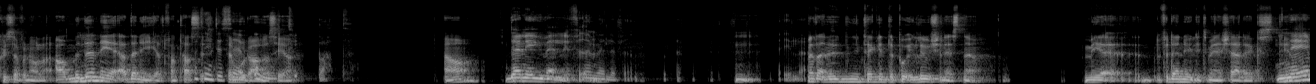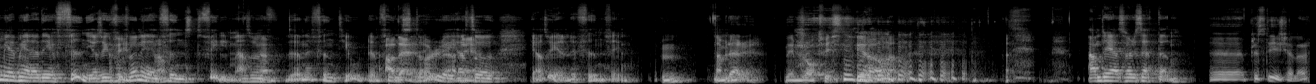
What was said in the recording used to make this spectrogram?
Christopher Nolan. Ja, men den är, den är helt Jag fantastisk. tänkte Den säga borde alla se. otippat. Ja. Den är ju väldigt Den är fin. väldigt fin. Mm. Jag. Vänta, ni, ni tänker inte på Illusionist nu? Med, för den är ju lite mer kärleks... Nej, men jag menar det är en fin. Jag tycker Fin, fortfarande det är en ja. fin film. Alltså, Ja. Den är fint gjord. En fin Ja, är- story. den är- Alltså, jag tycker den är en fin film. Mm. Nej, men det är det. Det är en bra twist. Ja. Andreas, har du sett den? Eh, Prestige eller?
